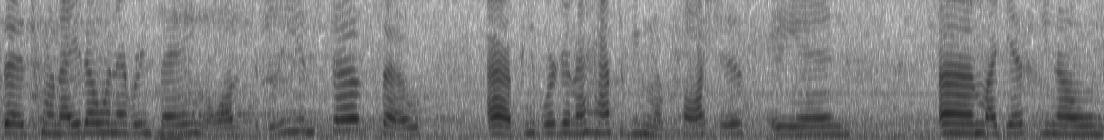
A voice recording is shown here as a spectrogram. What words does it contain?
the tornado and everything, a lot of debris and stuff. So uh, people are going to have to be more cautious and um, I guess, you know,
